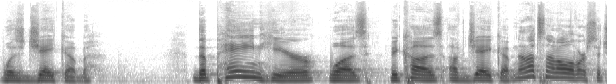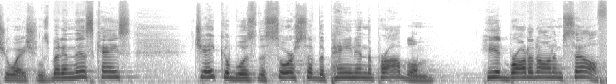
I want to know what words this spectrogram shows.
was Jacob. The pain here was because of Jacob. Now, that's not all of our situations, but in this case, Jacob was the source of the pain and the problem. He had brought it on himself.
